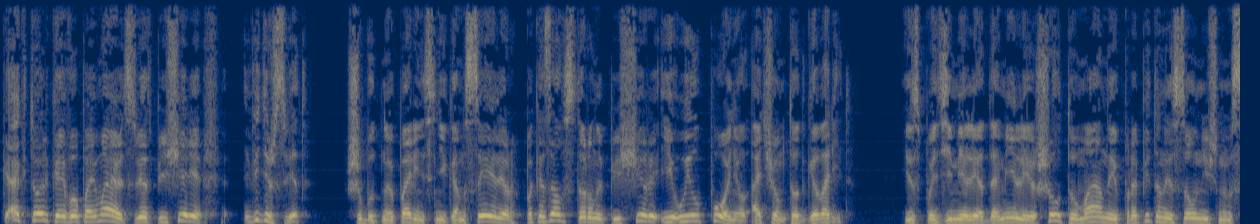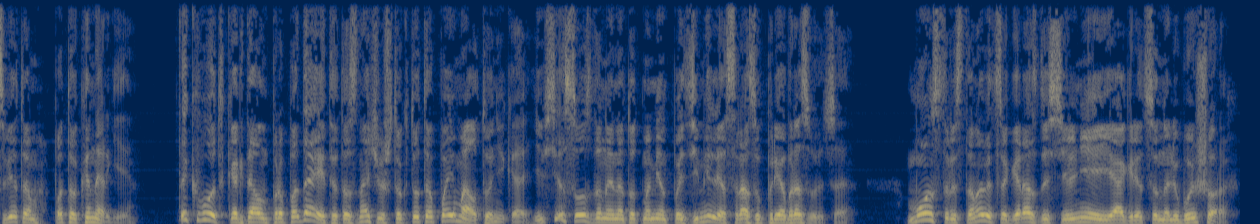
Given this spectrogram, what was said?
Как только его поймают, свет пещере... Видишь свет? Шебутной парень с ником Сейлер показал в сторону пещеры, и Уилл понял, о чем тот говорит. Из подземелья до мели шел туманный, пропитанный солнечным светом поток энергии. Так вот, когда он пропадает, это значит, что кто-то поймал Тоника, и все созданные на тот момент подземелья сразу преобразуются. Монстры становятся гораздо сильнее и агрятся на любой шорох,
